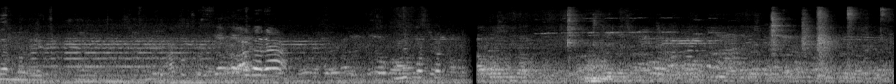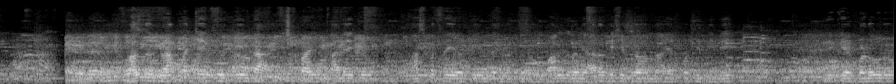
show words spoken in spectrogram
ಟ್ಯಾಬ್ಲೆಟ್ ಮಾಡಬೇಕು ಗ್ರಾಮ ಪಂಚಾಯತ್ ವತಿಯಿಂದ ಮುನ್ಸಿಪಾಲಿಟಿ ಕಾಲೇಜು ಆಸ್ಪತ್ರೆ ವತಿಯಿಂದ ಇವತ್ತು ಬಾಂಗ್ಲೂರಲ್ಲಿ ಆರೋಗ್ಯ ಶಿಬಿರವನ್ನು ಏರ್ಪಡಿಸಿದ್ದೀವಿ ಇದಕ್ಕೆ ಬಡವರು,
